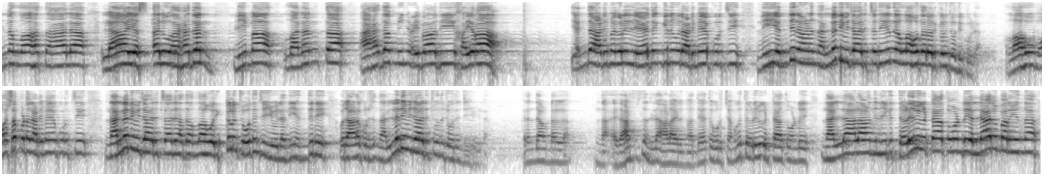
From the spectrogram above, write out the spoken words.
ഇന്നല്ലാഹ തആല ലാ യസ്അലു അഹദൻ ലിമാ അഹദൻ മിൻ ഇബാദി അടിമകളിൽ ഏതെങ്കിലും ഒരു അടിമയെക്കുറിച്ച് നീ എന്തിനാണ് നല്ലത് വിചാരിച്ചത് എന്ന് അള്ളാഹു തല ഒരിക്കലും ചോദിക്കൂല. അള്ളാഹു മോശപ്പെട്ട ഒരു അടിമയെക്കുറിച്ച് നല്ലത് വിചാരിച്ചാൽ അത് അള്ളാഹു ഒരിക്കലും ചോദ്യം ചെയ്യൂല. നീ എന്തിന് ഒരാളെ കുറിച്ച് നല്ലത് വിചാരിച്ചു എന്ന് ചോദ്യം ചെയ്യൂല. എന്താ ഉണ്ടാകുക യഥാർത്ഥത്തിൽ ആളായിരുന്നു. അദ്ദേഹത്തെക്കുറിച്ച് നമുക്ക് തെളിവ് കിട്ടാത്തതുകൊണ്ട് നല്ല ആളാണെന്നില്ലെങ്കിൽ തെളിവ് കിട്ടാത്തതുകൊണ്ട് എല്ലാവരും പറയുന്ന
